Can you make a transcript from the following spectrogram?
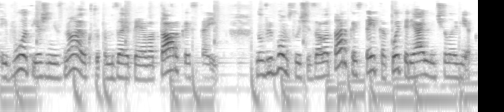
и вот, я же не знаю, кто там за этой аватаркой стоит. Но в любом случае за аватаркой стоит какой-то реальный человек.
